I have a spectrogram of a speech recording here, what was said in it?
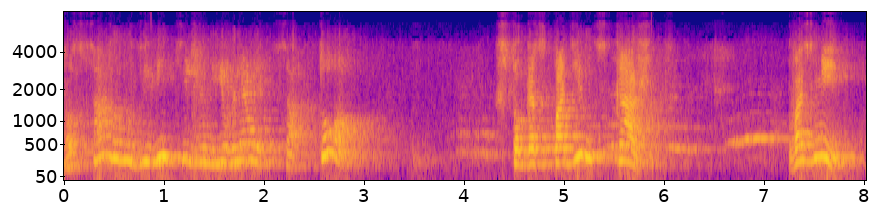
то самым удивительным является то, что господин скажет, возьми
